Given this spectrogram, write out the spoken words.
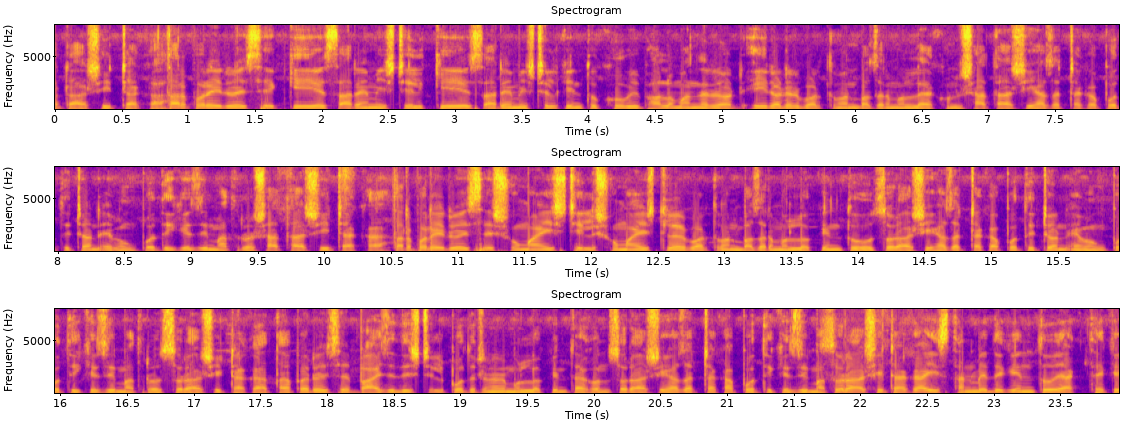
আটাশি টাকা। তারপরেই রয়েছে K S R M steel KS R M steel কিন্তু খুবই ভালো মানের রড। এই রডের বর্তমান বাজার মূল্য এখন সাতাশি হাজার টাকা প্রতি টন এবং প্রতি কেজি মাত্র সাতাশি টাকা। তারপরেই রয়েছে সোমা স্টিল। সোমা স্টিলের বর্তমান বাজার মূল্য কিন্তু চৌরাশি হাজার টাকা প্রতি টন এবং প্রতি কেজি মাত্র চৌরাশি টাকা। তারপরে রয়েছে বাইজিদ স্টিল। প্রতি টনের মূল্য কিন্তু এখন চৌরাশি হাজার টাকা প্রতি কেজি মাত্র। চৌরাশি টাকা স্থান ভেদে কিন্তু এক থেকে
